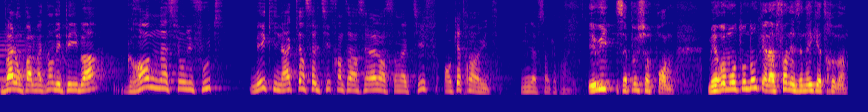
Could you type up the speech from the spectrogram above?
Val, on parle maintenant des Pays-Bas, grande nation du foot, mais qui n'a qu'un seul titre international dans son actif en 88, 1988. Et oui, ça peut surprendre. Mais remontons donc à la fin des années 80.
